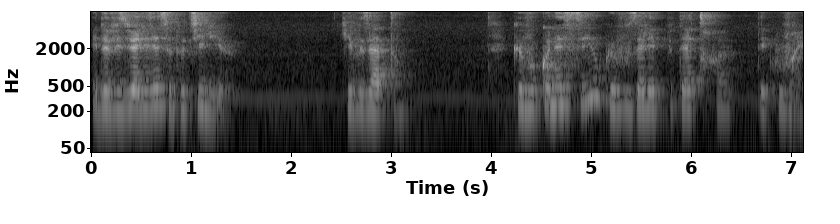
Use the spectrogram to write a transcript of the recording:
et de visualiser ce petit lieu qui vous attend, que vous connaissez ou que vous allez peut-être découvrir.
